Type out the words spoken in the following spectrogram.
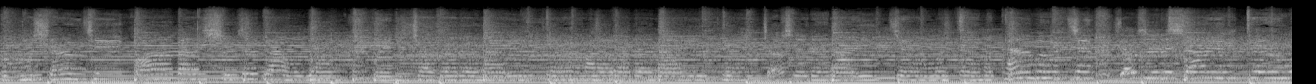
空，想起花瓣试着掉落，为你翘课的那一天，花了的那一天，教室的那一天，我怎么看不见？消失的下雨天，我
